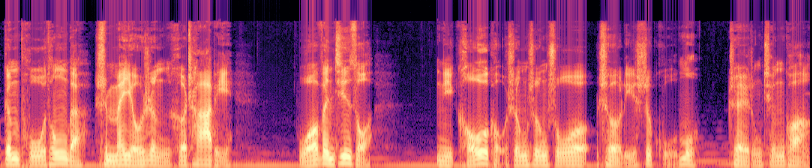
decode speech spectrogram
跟普通的是没有任何差别。我问金锁：“你口口声声说这里是古墓。”这种情况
